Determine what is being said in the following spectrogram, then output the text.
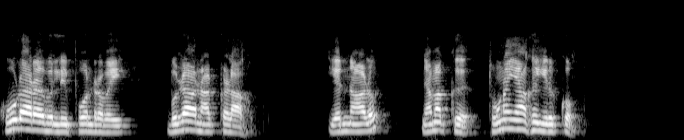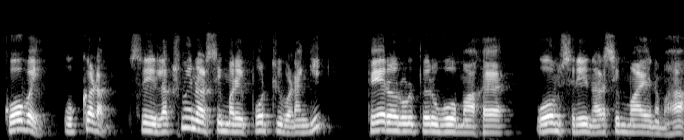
கூடாரவல்லி போன்றவை விழா நாட்களாகும். என்னாலும் நமக்கு துணையாக இருக்கும். கோவை உக்கடம் ஸ்ரீ லக்ஷ்மி நரசிம்மரை போற்றி வணங்கி பேரருள் பெறுவோமாக. ஓம் ஸ்ரீ நரசிம்மாய நமகா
